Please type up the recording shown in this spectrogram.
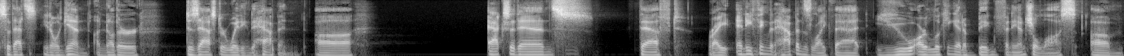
So that's, you know, again, another disaster waiting to happen. Uh accidents, theft, right? Anything that happens like that, you are looking at a big financial loss. Um,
